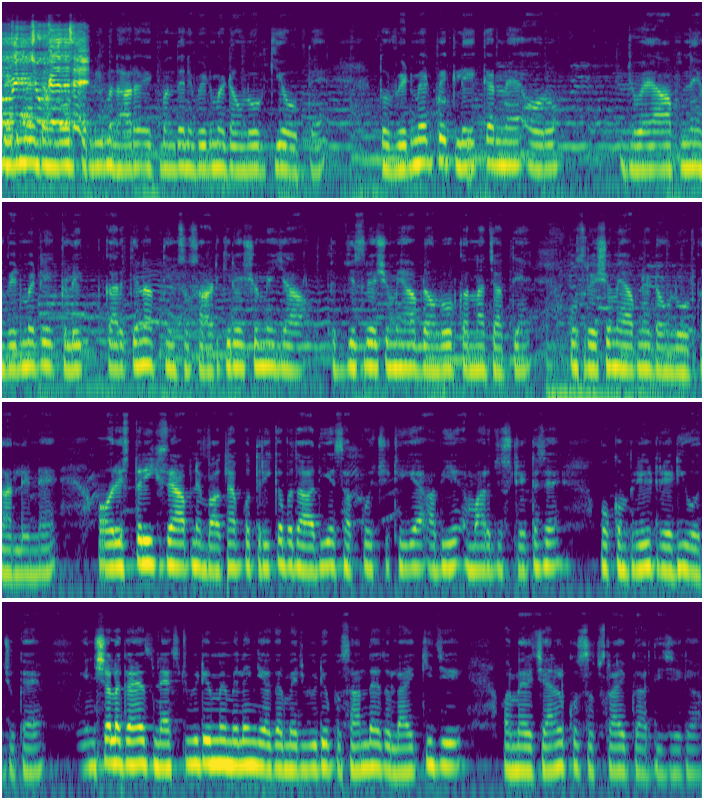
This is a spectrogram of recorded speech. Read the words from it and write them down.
विडमेट डाउनलोड तकरीबन हर एक बंदे ने विडमेट डाउनलोड किए होते हैं। तो विडमेट पे क्लिक करना है और जो है आपने विडमेट क्लिक करके ना 360 की रेशो में या फिर जिस रेशो में आप डाउनलोड करना चाहते हैं, उस रेशो में आपने डाउनलोड कर लेना है। और इस तरीके से आपने बाकी आपको तरीका बता दिए सब कुछ, ठीक है? अब ये हमारा जो स्टेटस है, वो कंप्लीट रेडी हो चुका है। इंशाल्लाह गैस नेक्स्ट वीडियो में मिलेंगे। अगर मेरी वीडियो पसंद है तो लाइक कीजिए और मेरे चैनल को सब्सक्राइब कर दीजिएगा।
